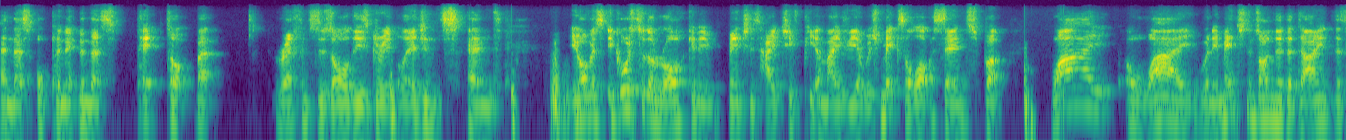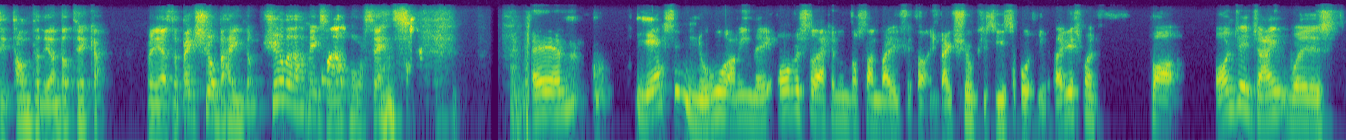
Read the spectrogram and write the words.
in this opening, in this pep talk bit, references all these great legends, and he obviously he goes to the Rock and he mentions High Chief Peter Maivia, which makes a lot of sense. But why, oh why, when he mentions Andre the Giant, does he turn to the Undertaker when he has the big show behind him? Surely that makes a lot more sense. Um, yes and no. I mean, they, obviously, I can understand why they say something Big Show because he's supposed to be the biggest one. But Andre Giant was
